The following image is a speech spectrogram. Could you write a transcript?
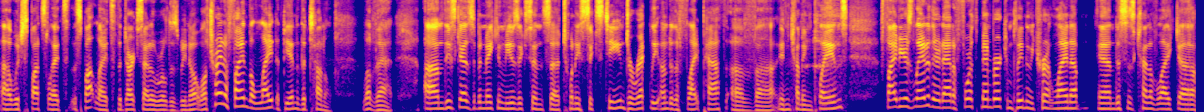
uh, which spotlights, the spotlights the dark side of the world as we know it while trying to find the light at the end of the tunnel. Love that. Um, these guys have been making music since uh, 2016, directly under the flight path of uh, incoming planes. Five years later, they're at a fourth member, completing the current lineup. And this is kind of like. Uh,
